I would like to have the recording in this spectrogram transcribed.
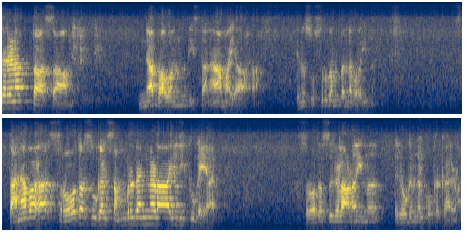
ദോഷാവിസരണത്താസാം നഭവന്തി ഭവന്തി സ്തനാമയാഹ എന്ന് സുശ്രുതം തന്നെ പറയുന്നുണ്ട് സ്തനവഹ സ്രോതസ്സുകൾ സംവൃതങ്ങളായിരിക്കുകയാൽ സ്രോതസ്സുകളാണ് ഇന്ന് രോഗങ്ങൾക്കൊക്കെ കാരണം.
